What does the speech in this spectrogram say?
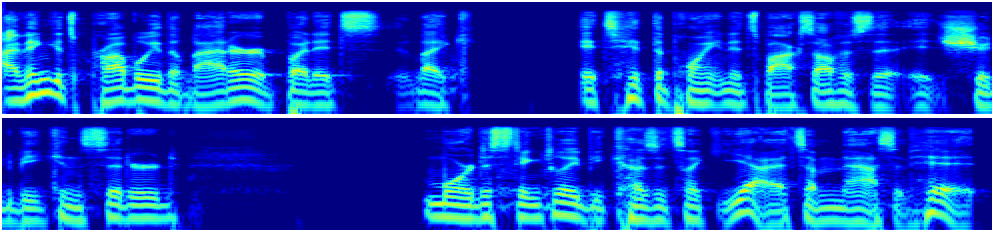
I think it's probably the latter, but it's like it's hit the point in its box office that it should be considered more distinctly because it's like, yeah, it's a massive hit.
